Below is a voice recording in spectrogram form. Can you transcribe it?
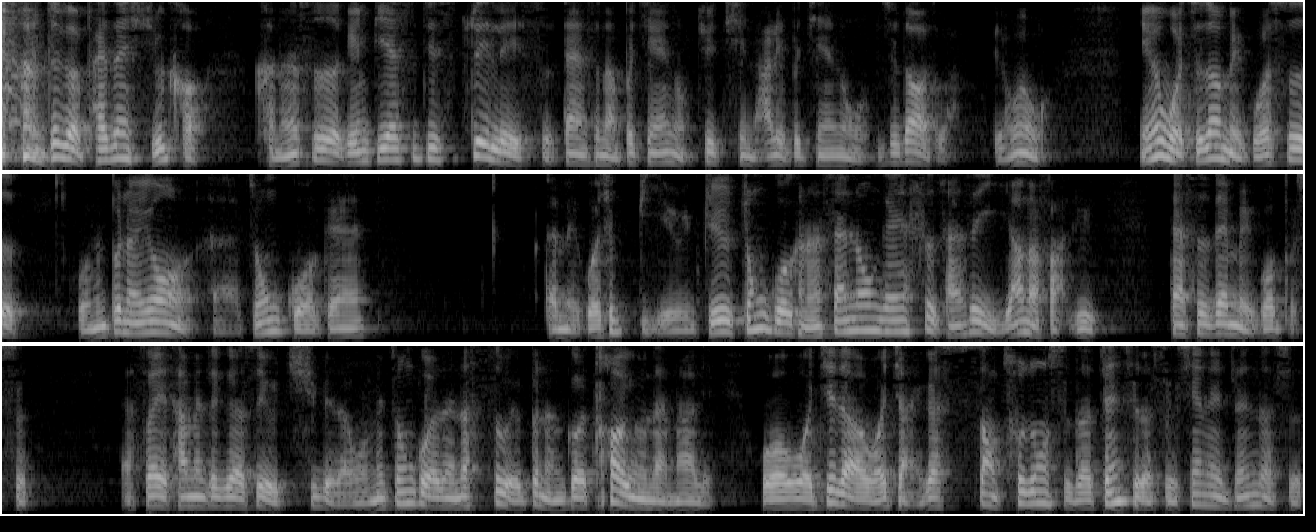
这个 Python 许可可能是跟 BSD 是最类似，但是呢不兼容，具体哪里不兼容我不知道是吧？别问我，因为我知道美国是我们不能用呃中国跟。呃美国去比，比如中国可能山东跟四川是一样的法律，但是在美国不是，呃所以他们这个是有区别的。我们中国人的思维不能够套用在那里。我我记得我讲一个上初中时的真实的事，现在真的是，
